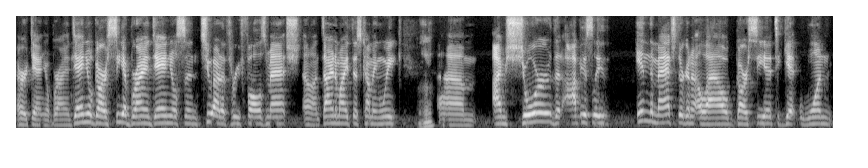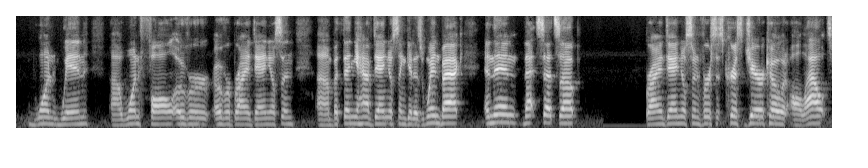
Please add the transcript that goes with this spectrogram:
or Daniel Bryan, Daniel Garcia, Bryan Danielson, two out of three falls match on Dynamite this coming week. Mhm. Um, I'm sure that obviously in the match they're going to allow Garcia to get one one win, uh, one fall over over Bryan Danielson, um, but then you have Danielson get his win back, and then that sets up Bryan Danielson versus Chris Jericho at All Out,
